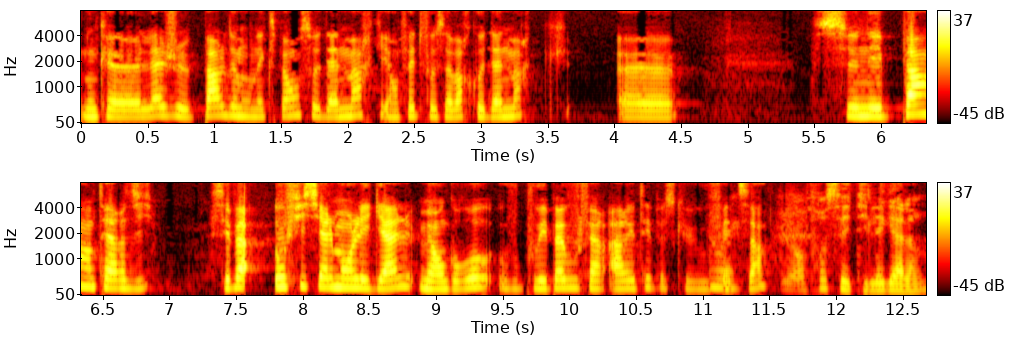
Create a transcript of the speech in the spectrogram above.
donc là, je parle de mon expérience au Danemark. Et en fait, il faut savoir qu'au Danemark, ce n'est pas interdit. C'est pas officiellement légal, mais en gros, vous pouvez pas vous faire arrêter parce que vous Ouais. faites ça. En France, c'est illégal. Hein.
